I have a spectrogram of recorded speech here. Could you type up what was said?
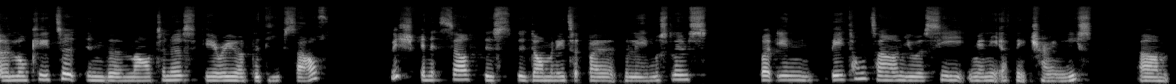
uh, located in the mountainous area of the Deep South, which in itself is dominated by Malay Muslims. But in Betong town, you will see many ethnic Chinese. Um,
